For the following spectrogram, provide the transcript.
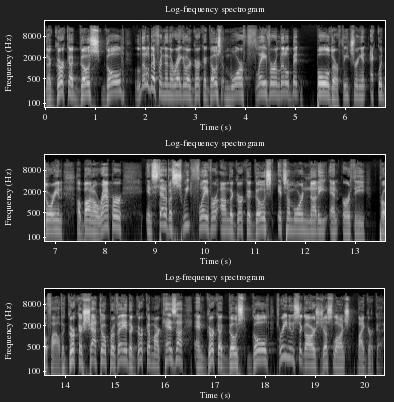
The Gurkha Ghost Gold, little different than the regular Gurkha Ghost, more flavor, a little bit bolder, featuring an Ecuadorian Habano wrapper. Instead of a sweet flavor on the Gurkha Ghost, it's a more nutty and earthy profile. The Gurkha Chateau Privé, the Gurkha Marquesa, and Gurkha Ghost Gold, three new cigars just launched by Gurkha.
